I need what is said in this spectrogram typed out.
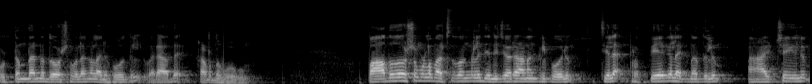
ഒട്ടും തന്നെ ദോഷഫലങ്ങൾ അനുഭവത്തിൽ വരാതെ കടന്നുപോകും. പാദദോഷമുള്ള നക്ഷത്രങ്ങളിൽ ജനിച്ചവരാണെങ്കിൽ പോലും ചില പ്രത്യേക ലഗ്നത്തിലും ആഴ്ചയിലും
